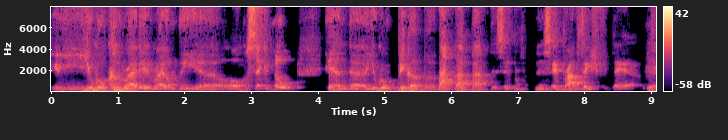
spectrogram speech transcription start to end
You, you go come right in, right on the, uh, on the second note and uh, going to pick up uh, bop, bop, bop, this, improv- this improvisation from there. Yeah.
